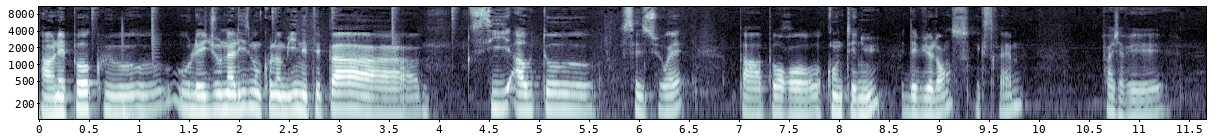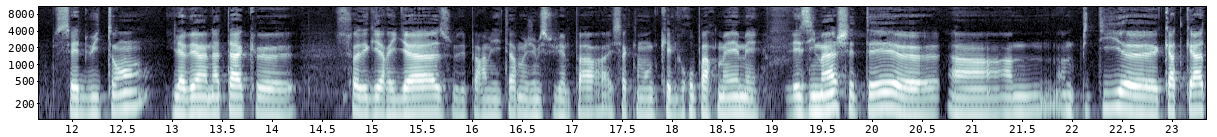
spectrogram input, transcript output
À une époque où, où le journalisme en Colombie n'était pas si auto-censuré par rapport au, contenu des violences extrêmes. Enfin, j'avais 7-8 ans, il avait un attaque euh, soit des guérillas ou des paramilitaires, moi je ne me souviens pas exactement quel groupe armé, mais les images c'était euh, un, petit 4x4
